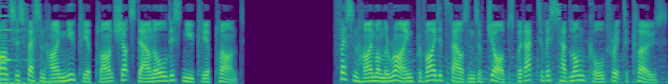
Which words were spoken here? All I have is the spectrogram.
France's Fessenheim nuclear plant shuts down oldest nuclear plant. Fessenheim on the Rhine provided thousands of jobs but activists had long called for it to close.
